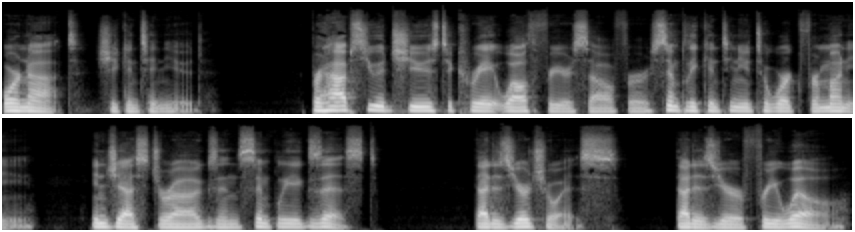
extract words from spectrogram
Or not, she continued. Perhaps you would choose to create wealth for yourself or simply continue to work for money, ingest drugs, and simply exist. That is your choice. That is your free will.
